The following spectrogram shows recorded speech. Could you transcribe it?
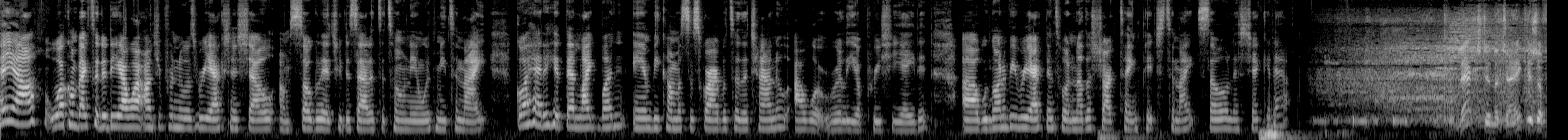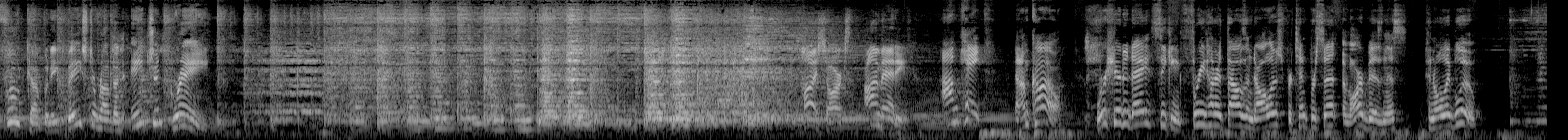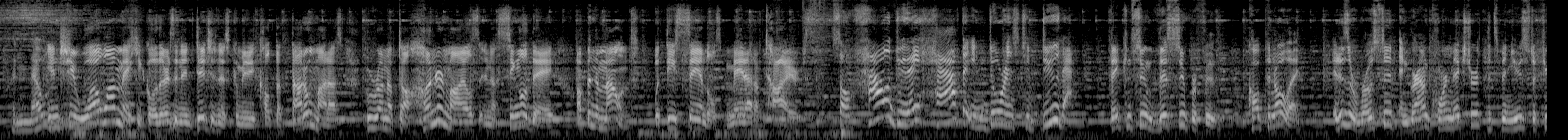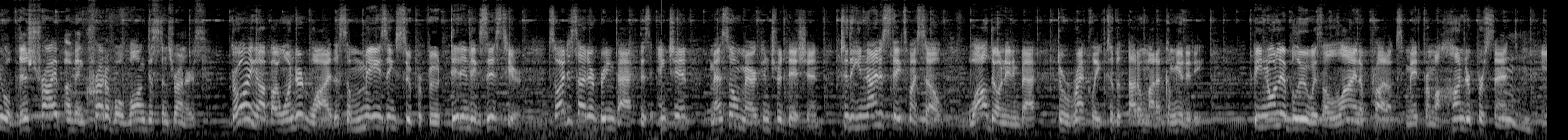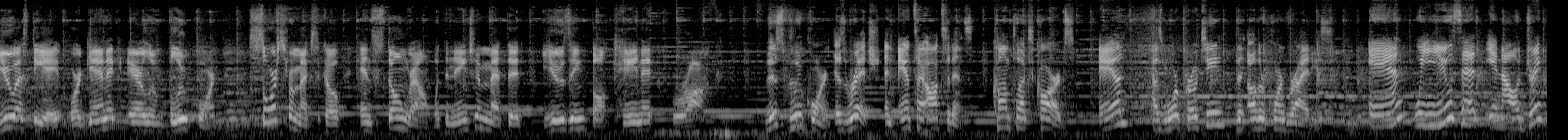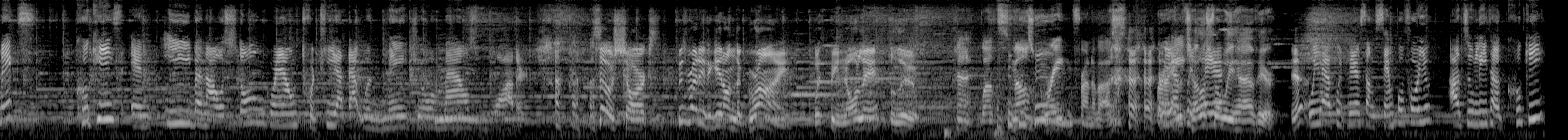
Hey y'all, welcome back to the DIY Entrepreneurs Reaction Show. I'm so glad you decided to tune in with me tonight. Go ahead and hit that like button and become a subscriber to the channel. I would really appreciate it. Uh, we're going to be reacting to another Shark Tank pitch tonight, so let's check it out. Next in the tank is a food company based around an ancient grain. Hi, Sharks. I'm Eddie. I'm Kate. And I'm Kyle. We're here today seeking $300,000 for 10% of our business, Pinole Blue. In Chihuahua, Mexico, there's an indigenous community called the Tarahumaras who run up to 100 miles in a single day up in the mountains with these sandals made out of tires. So, how do they have the endurance to do that? They consume this superfood called pinole. It is a roasted and ground corn mixture that's been used to fuel this tribe of incredible long distance runners. Growing up, I wondered why this amazing superfood didn't exist here. So I decided to bring back this ancient Mesoamerican tradition to the United States myself while donating back directly to the Tarahumara community. Pinole Blue is a line of products made from 100% USDA organic heirloom blue corn, sourced from Mexico and stone ground with an ancient method using volcanic rock. This blue corn is rich in antioxidants, complex carbs, and has more protein than other corn varieties. And we use it in our drink mix, cookies, and even our stone ground tortilla that would make your mouth water. So, Sharks, who's ready to get on the grind with Pinole Blue? well, it smells great in front of us, We have right? Tell us what we have here. Yeah. We have prepared some sample for you. Azulita cookie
